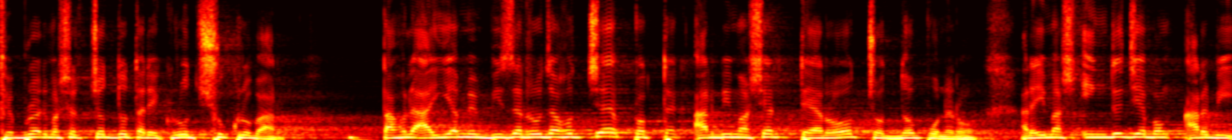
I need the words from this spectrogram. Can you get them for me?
ফেব্রুয়ারি মাসের চোদ্দ তারিখ, রোজ শুক্রবার। তাহলে আইয়ামে বীজের রোজা হচ্ছে প্রত্যেক আরবি মাসের তেরো, চোদ্দ, পনেরো। আর এই মাস ইংরেজি এবং আরবি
